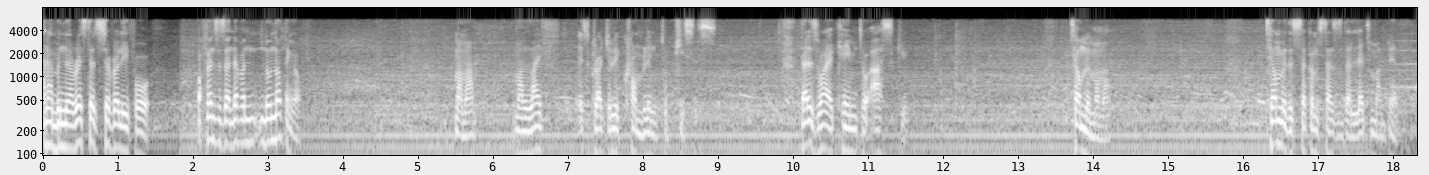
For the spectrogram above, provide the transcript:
And I've been arrested severally for offenses I never know nothing of. Mama, my life is gradually crumbling to pieces. That is why I came to ask you. Tell me, Mama. Tell me the circumstances that led to my death.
